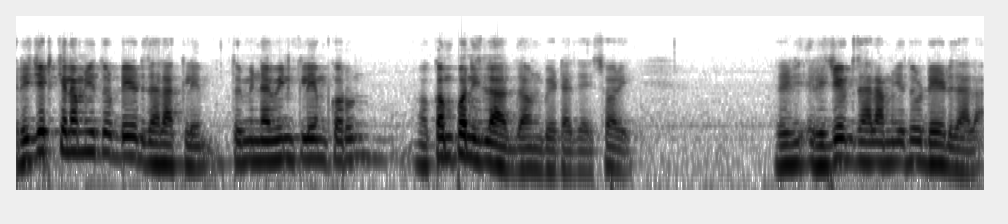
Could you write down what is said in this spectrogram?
रिजेक्ट केला म्हणजे तो डेट झाला क्लेम तुम्ही नवीन क्लेम करून कंपनीला जाऊन भेटायचं आहे सॉरी रि रिजेक्ट झाला म्हणजे तो डेट झाला.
